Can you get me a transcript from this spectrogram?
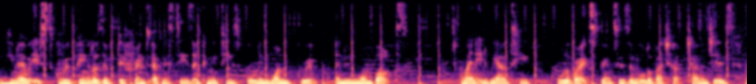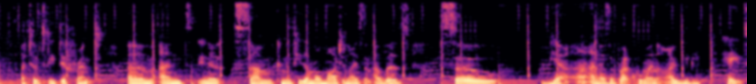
you know it's grouping loads of different ethnicities and communities all in one group and in one box when in reality all of our experiences and all of our ch challenges are totally different um, and you know some communities are more marginalized than others so yeah and as a black woman i really hate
